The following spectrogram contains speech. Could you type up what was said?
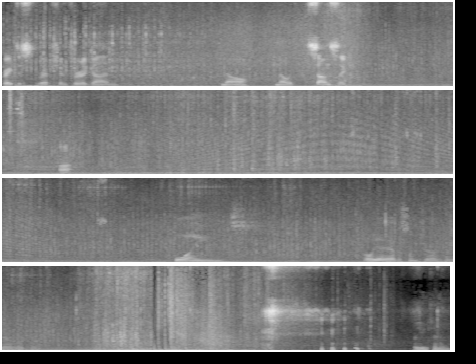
great description for a gun. No, no, it, Sounds like, huh? planes. Oh yeah, yeah, the slingshot. I forgot about that. Are you kidding?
